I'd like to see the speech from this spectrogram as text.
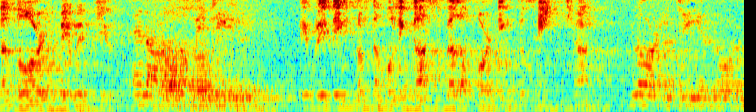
The Lord be with you. And also with you. A reading from the Holy Gospel according to St. John. Glory to you, Lord.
